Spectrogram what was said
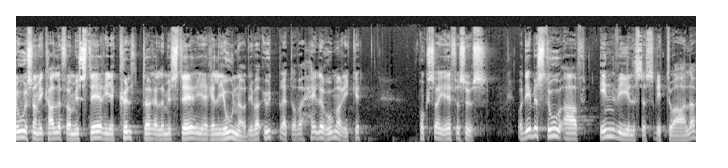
noe som vi kaller for mysteriekulter eller mysteriereligioner. De var utbredt over hele Romerriket, også i Efesus. Og de bestod av innvielsesritualer.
